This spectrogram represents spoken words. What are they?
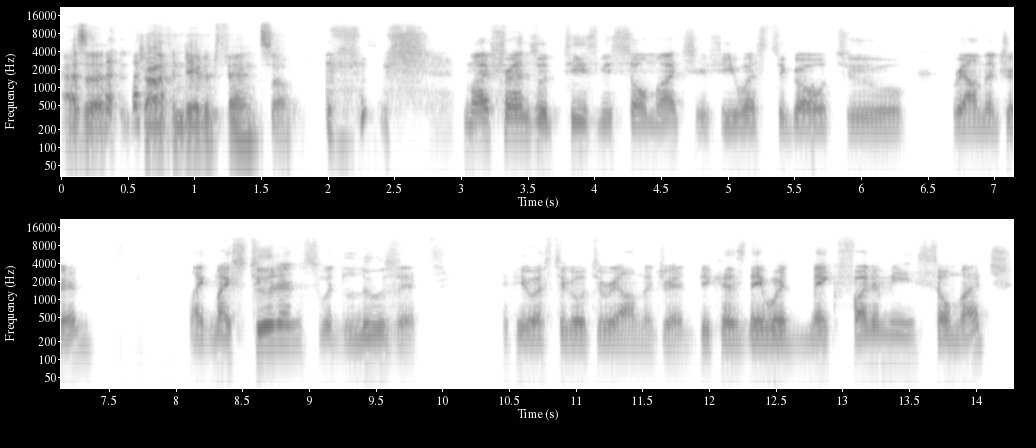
as a Jonathan David fan. So my friends would tease me so much if he was to go to Real Madrid. Like my students would lose it if he was to go to Real Madrid because they would make fun of me so much,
